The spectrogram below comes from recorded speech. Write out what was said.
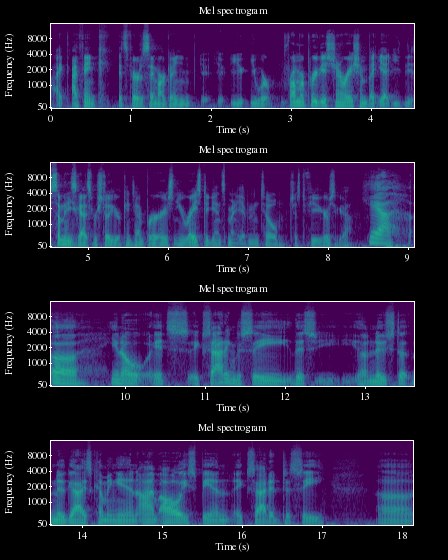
I, I think it's fair to say, Mark, you, you, you were from a previous generation, but yet you, some of these guys were still your contemporaries, and you raced against many of them until just a few years ago. Yeah. Uh, you know, it's exciting to see this uh, new st- new guys coming in. I've always been excited to see uh,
